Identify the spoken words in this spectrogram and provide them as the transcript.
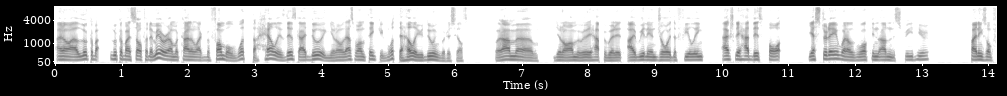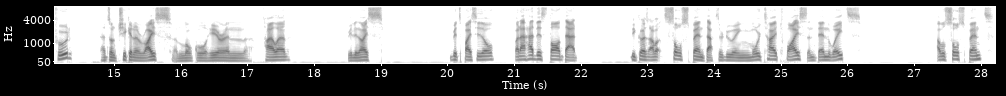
I know I look at look at myself in the mirror. I'm kind of like befumbled. What the hell is this guy doing? You know, that's what I'm thinking. What the hell are you doing with yourself? But I'm, uh, you know, I'm really happy with it. I really enjoyed the feeling. I actually had this thought yesterday when I was walking out in the street here. finding some food. Had some chicken and rice, a local here in Thailand. Really nice. Bit spicy though. But I had this thought that because I was so spent after doing Muay Thai twice and then weights, I was so spent.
